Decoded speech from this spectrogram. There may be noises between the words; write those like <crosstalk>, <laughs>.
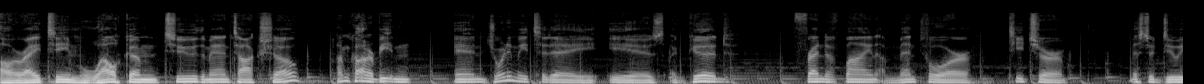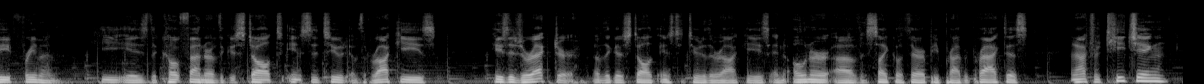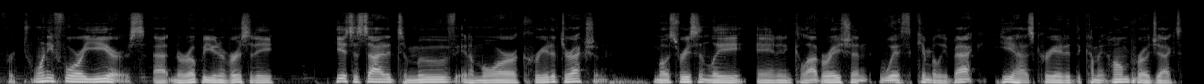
All right, team, welcome to the Man Talk Show. I'm Connor Beaton, and joining me today is a good friend of mine, a mentor, teacher, Mr. Duey Freeman. He is the co founder of the Gestalt Institute of the Rockies. He's the director of the Gestalt Institute of the Rockies and owner of Psychotherapy Private Practice. And after teaching for 24 years at Naropa University, he has decided to move in a more creative direction. Most recently, and in collaboration with Kimberly Beck, he has created the Coming Home Project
